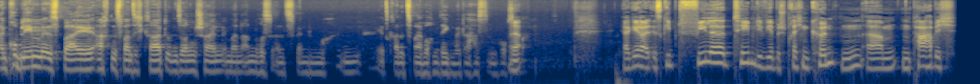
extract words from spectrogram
ein, Problem ist bei 28 Grad und Sonnenschein immer ein anderes, als wenn du jetzt gerade zwei Wochen Regenwetter hast im Hochsommer. Ja. Ja, Gerald, es gibt viele Themen, die wir besprechen könnten. Ähm, ein paar habe ich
